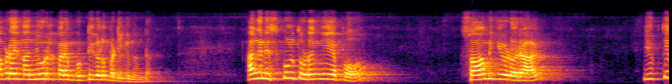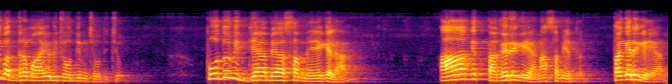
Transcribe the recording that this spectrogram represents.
അവിടെ ഇന്ന് അഞ്ഞൂറിൽ പരം കുട്ടികളും പഠിക്കുന്നുണ്ട്. അങ്ങനെ സ്കൂൾ തുടങ്ങിയപ്പോൾ സ്വാമിജിയുടെ ഒരാൾ യുക്തിഭദ്രമായ ഒരു ചോദ്യം ചോദിച്ചു. പൊതുവിദ്യാഭ്യാസ മേഖല ആകെ തകരുകയാണ് ആ സമയത്ത്. തകരുകയാണ്.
